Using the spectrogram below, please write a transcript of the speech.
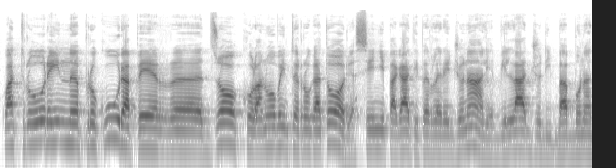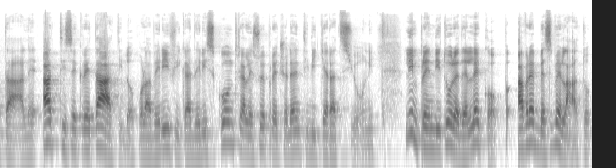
Quattro ore in procura per eh, Zoccola, nuovo interrogatorio, assegni pagati per le regionali e villaggio di Babbo Natale, atti secretati dopo la verifica dei riscontri alle sue precedenti dichiarazioni. L'imprenditore delle COP avrebbe svelato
